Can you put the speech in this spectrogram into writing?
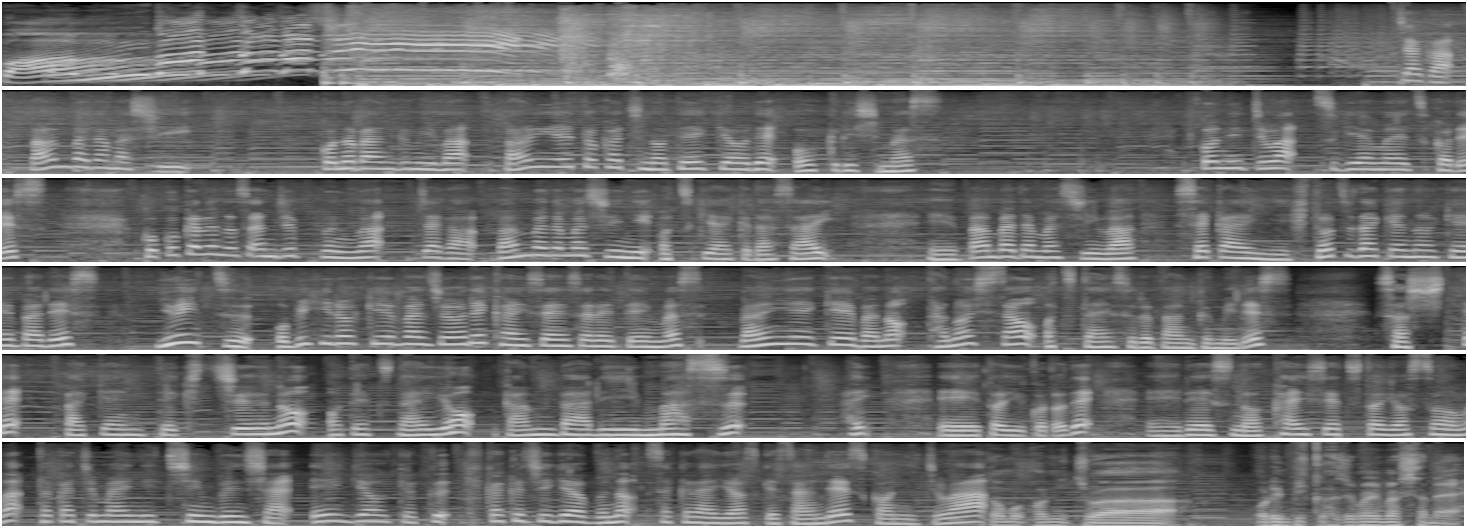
バンバジャガバンバ魂。この番組はバンエイト価値の提供でお送りします。こんにちは杉山悦子です。ここからの30分はジャガバンバ魂にお付き合いください、えー、バンバ魂は世界に一つだけの競馬です。唯一帯広競馬場で開催されています。万栄競馬の楽しさをお伝えする番組です。そして馬券的中のお手伝いを頑張ります。はい、えー、ということで、えー、レースの解説と予想は十勝毎日新聞社営業局企画事業部の櫻井陽介さんです。こんにちは。どうもこんにちは。オリンピック始まりましたね。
